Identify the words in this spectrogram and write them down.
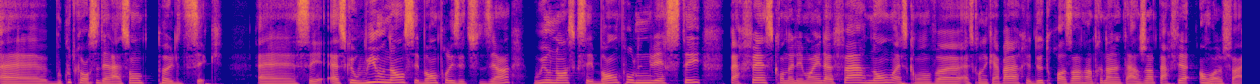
euh, beaucoup de considérations politiques. Euh, c'est est-ce que oui ou non c'est bon pour les étudiants? Oui ou non est-ce que c'est bon pour l'université? Parfait est-ce qu'on a les moyens de le faire? Non est-ce qu'on va est-ce qu'on est capable après deux trois ans rentrer dans notre argent? Parfait on va le faire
